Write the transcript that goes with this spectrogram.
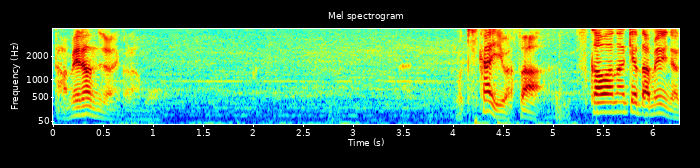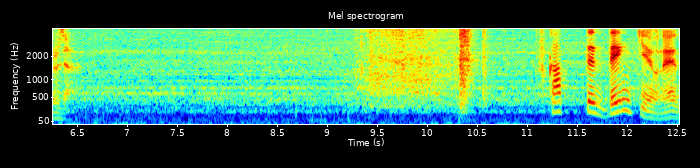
ダメなんじゃないかなもう。機械はさ使わなきゃダメになるじゃん。使って電気をね、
